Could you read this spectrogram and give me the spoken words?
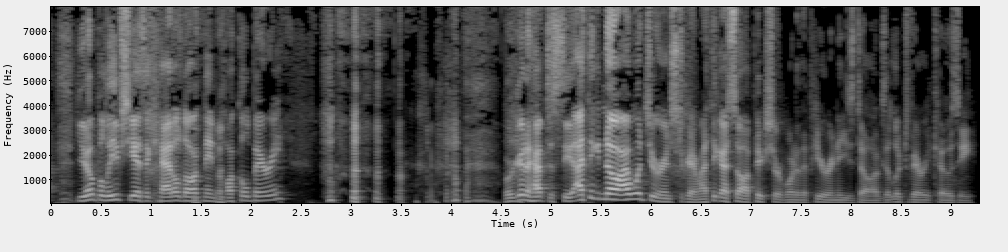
you don't believe she has a cattle dog named Huckleberry? We're gonna have to see. I think no. I went to her Instagram. I think I saw a picture of one of the Pyrenees dogs. It looked very cozy.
